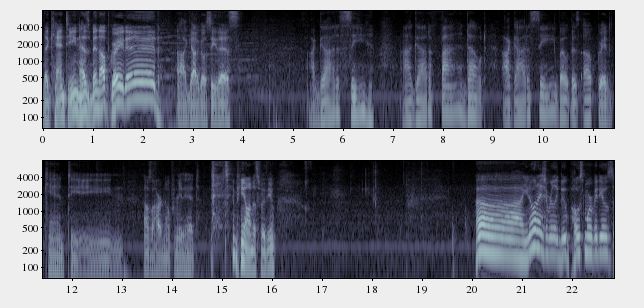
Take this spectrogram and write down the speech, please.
The canteen has been upgraded! Oh, I gotta go see this. I gotta see, I gotta find out, I gotta see about this upgraded canteen. That was a hard note for me to hit, to be honest with you. Uh, you know what I should really do? Post more videos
